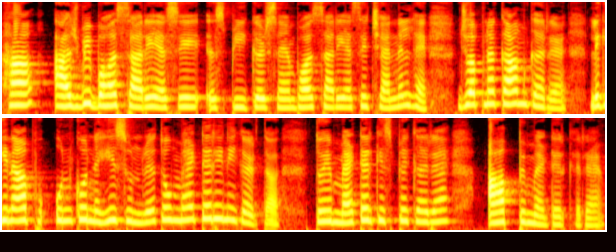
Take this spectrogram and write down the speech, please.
हाँ आज भी बहुत सारे ऐसे स्पीकर्स हैं, बहुत सारे ऐसे चैनल हैं, जो अपना काम कर रहे हैं, लेकिन आप उनको नहीं सुन रहे तो मैटर ही नहीं करता। तो ये मैटर किस पे कर रहा है? आप पे मैटर कर रहा है।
